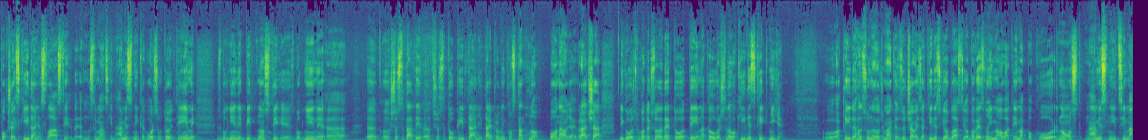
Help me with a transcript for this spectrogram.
pokušaj skidanja slasti e, muslimanskih namjesnika, govorio sam o toj temi, zbog njene bitnosti, e, zbog njene, e, e, što, se ta, što se to pitanje, taj problem konstantno ponavlja i vraća, i govorio sam u kontekstu da je to tema koja je uvrštena u akidijske knjige. U akidu Ahl Sunna al Džemaka izučava iz akidijske oblasti, obavezno ima ova tema pokornost namjesnicima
